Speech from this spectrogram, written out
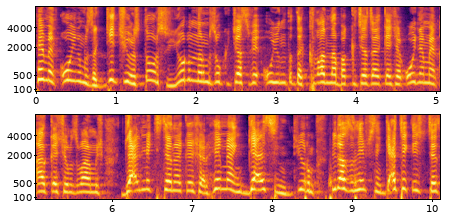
hemen oyunumuza geçiyoruz. Doğrusu yorumlarımızı okuyacağız ve oyunda da klanla bakacağız arkadaşlar. Oynamayan arkadaşlarımız varmış. Gelmek isteyen arkadaşlar hemen gelsin diyorum. Birazdan hepsini gerçekleştireceğiz.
